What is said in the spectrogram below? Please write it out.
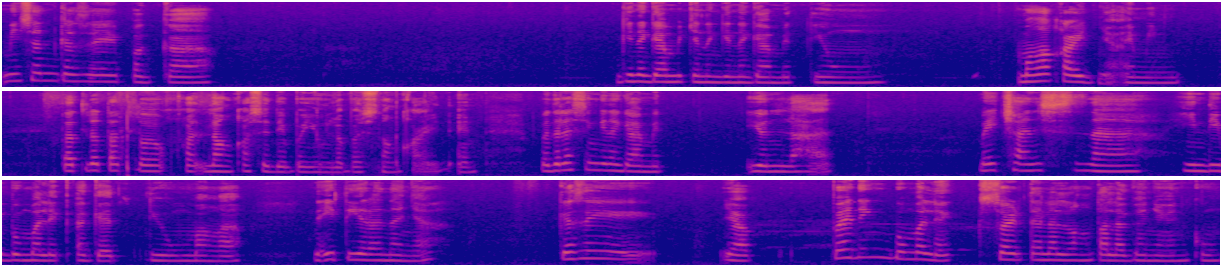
minsan kasi pagka ginagamit niya ng ginagamit yung mga card niya, I mean, tatlo-tatlo lang kasi ba yung labas ng card and madalas yung ginagamit yun lahat. May chance na hindi bumalik agad yung mga naitira na niya. Kasi, yeah, pwedeng bumalik. Swerte na lang talaga niya yun kung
